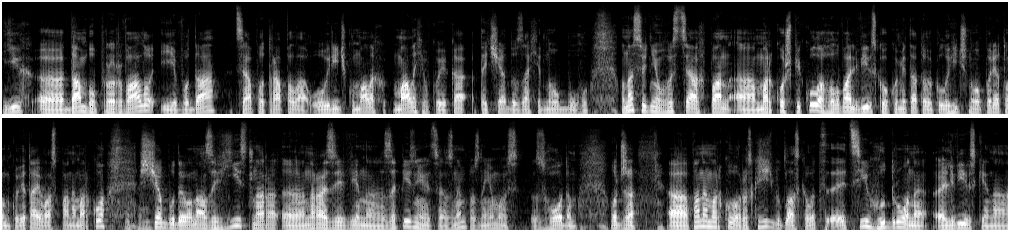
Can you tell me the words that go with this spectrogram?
Їх е, дамбу прорвало, і вода ця потрапила у річку Малих, Малихівку, яка тече до Західного Бугу. У нас сьогодні в гостях пан е, Марко Шпікула, голова Львівського комітету екологічного порятунку. Вітаю вас, пане Марко. Ще буде у нас гість. Нара- е, Наразі він запізнюється. З ним познайомимось згодом. Отже, е, пане Марко, розкажіть, будь ласка, от ці гудрони львівські на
